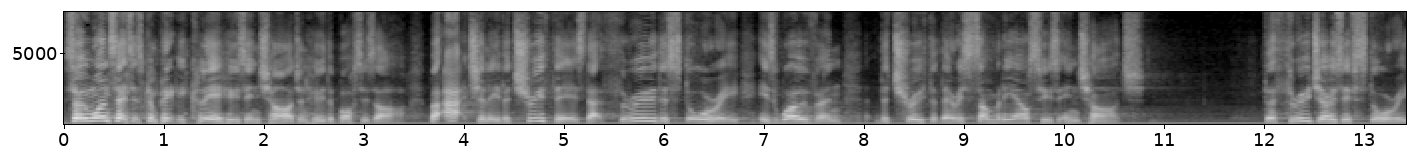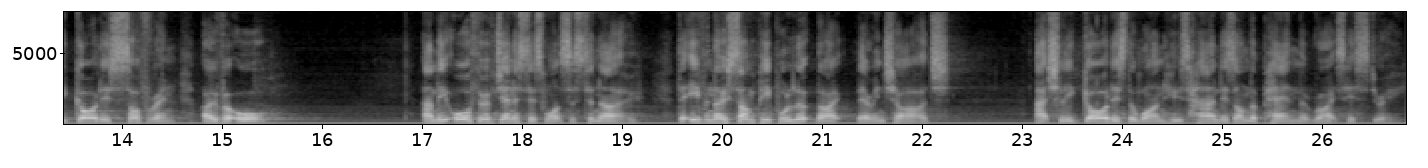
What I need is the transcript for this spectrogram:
so in one sense, it's completely clear who's in charge and who the bosses are. But actually, the truth is that through the story is woven the truth that there is somebody else who's in charge. That through Joseph's story, God is sovereign over all. And the author of Genesis wants us to know that even though some people look like they're in charge, actually, God is the one whose hand is on the pen that writes history.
